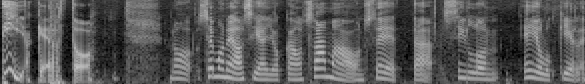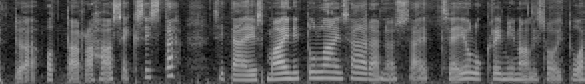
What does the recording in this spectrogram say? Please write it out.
Tiia kertoo? No semmoinen asia, joka on sama, on se, että silloin ei ollut kiellettyä ottaa rahaa seksistä. Sitä ei edes mainittu lainsäädännössä, että se ei ollut kriminalisoitua.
